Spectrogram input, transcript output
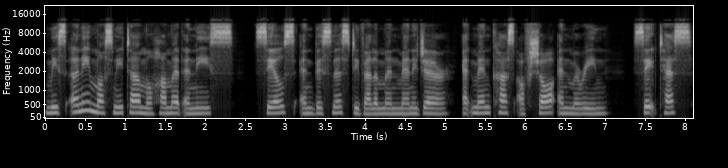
Ms. Ernie Mosnita Mohammed Anis, Sales and Business Development Manager at Mencast Offshore and Marine, said tests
